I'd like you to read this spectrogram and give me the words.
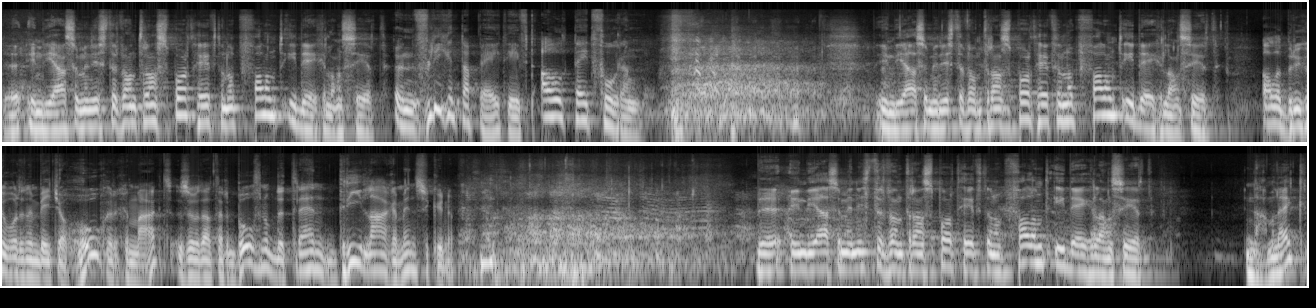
De Indiase minister van Transport heeft een opvallend idee gelanceerd. Een vliegend tapijt heeft altijd voorrang. De Indiase minister van Transport heeft een opvallend idee gelanceerd. Alle bruggen worden een beetje hoger gemaakt, zodat er bovenop de trein drie lage mensen kunnen. De Indiase minister van Transport heeft een opvallend idee gelanceerd. Namelijk,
